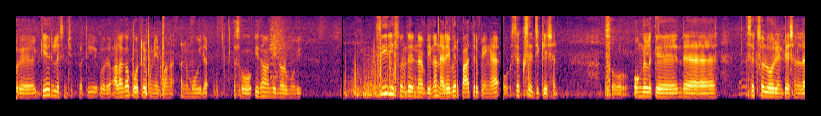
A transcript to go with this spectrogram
ஒரு கே ரிலேஷன்ஷிப் பற்றி ஒரு அழகாக போர்ட்ரே பண்ணியிருப்பாங்க அந்த மூவியில் ஸோ இதான் வந்து இன்னொரு மூவி சீரீஸ் வந்து என்ன அப்படின்னா நிறைய பேர் பார்த்துருப்பீங்க. செக்ஸ் எஜுகேஷன் ஸோ உங்களுக்கு இந்த செக்ஷுவல் ஓரியன்டேஷனில்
